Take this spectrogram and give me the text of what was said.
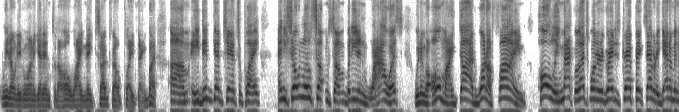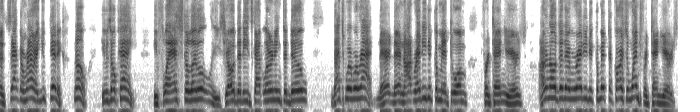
We don't even want to get into the whole why Nate Sudfeld play thing, but um, he did get a chance to play. And he showed a little something, something, but he didn't wow us. We didn't go, oh my God, what a find. Holy mackerel, that's one of the greatest draft picks ever to get him in the second round. Are you kidding? No, he was okay. He flashed a little. He showed that he's got learning to do. That's where we're at. They're they're not ready to commit to him for 10 years. I don't know that they're ready to commit to Carson Wentz for 10 years,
